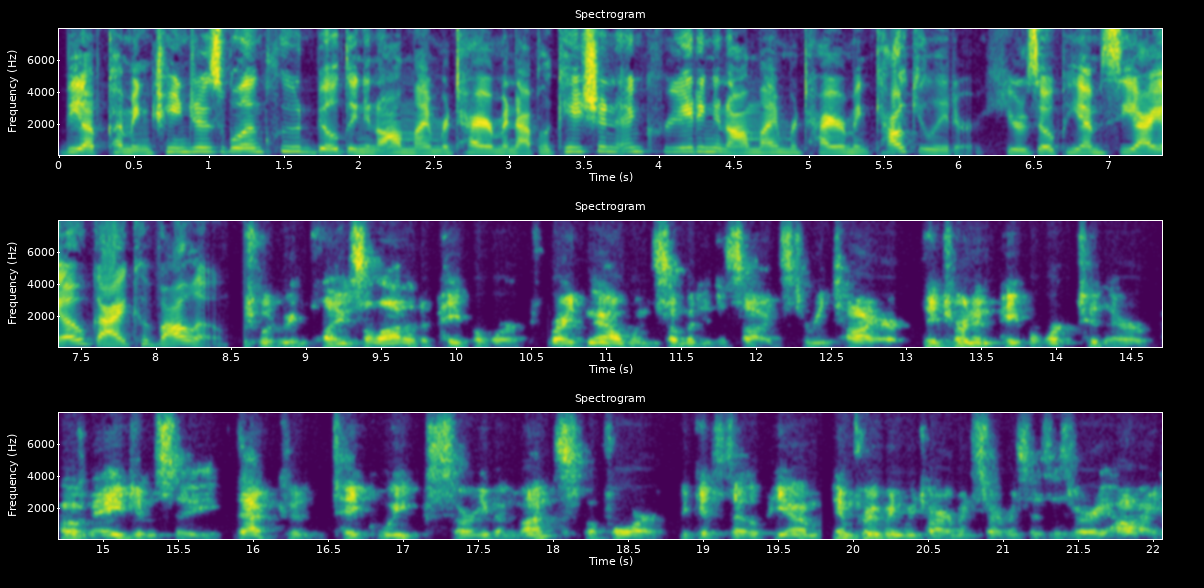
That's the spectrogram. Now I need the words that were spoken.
The upcoming changes will include building an online retirement application and creating an online retirement calculator. Here's OPM CIO Guy Cavallo. Which would replace a lot of the paperwork. Right now, when somebody decides to retire, they turn in paperwork to their own agency. That could take weeks or even months before it gets to OPM. Improving retirement services is very high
